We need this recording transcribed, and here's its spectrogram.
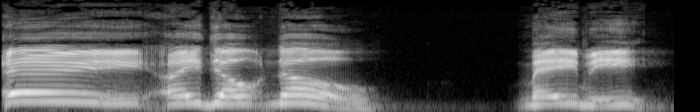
Hey, I don't know. Maybe.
